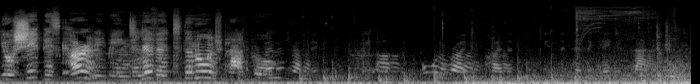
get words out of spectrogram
Your ship is currently being delivered to the launch platform. We ask that all arriving pilots use the designated landing.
